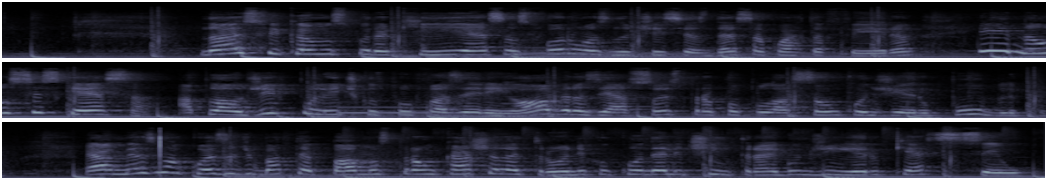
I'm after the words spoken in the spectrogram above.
Nós ficamos por aqui, essas foram as notícias dessa quarta-feira. E não se esqueça: aplaudir políticos por fazerem obras e ações para a população com dinheiro público é a mesma coisa de bater palmas para um caixa eletrônico quando ele te entrega um dinheiro que é seu.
